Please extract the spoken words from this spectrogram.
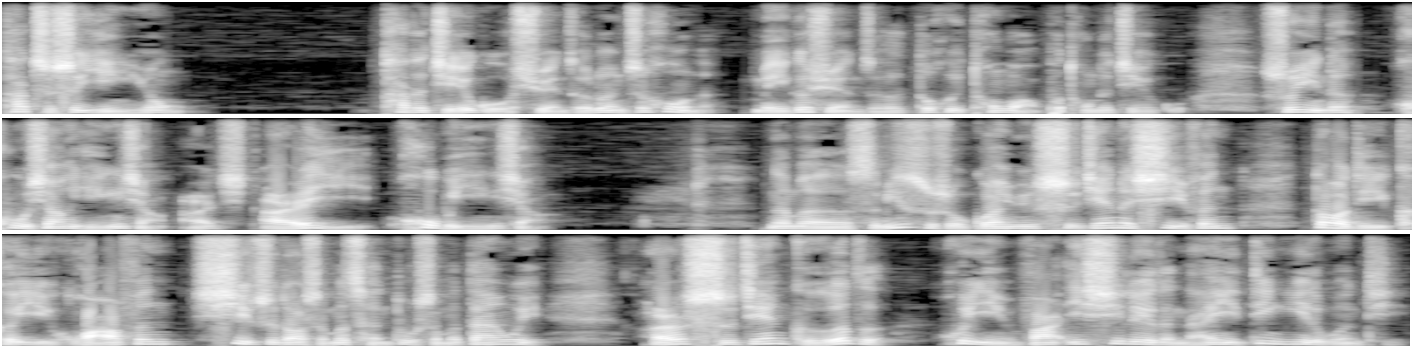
他只是引用他的结果选择论之后呢，每个选择都会通往不同的结果，所以呢。互相影响，而而已，互不影响。那么史密斯说，关于时间的细分，到底可以划分细致到什么程度、什么单位？而时间格子会引发一系列的难以定义的问题。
